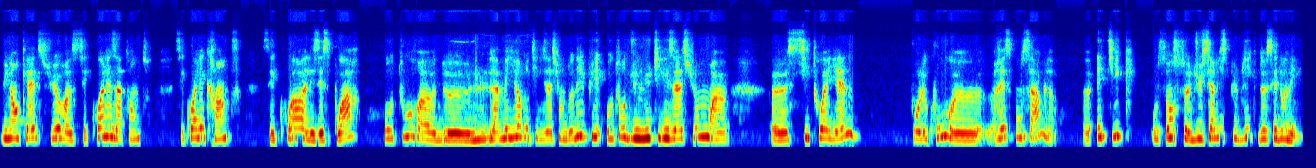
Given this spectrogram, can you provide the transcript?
une enquête sur euh, c'est quoi les attentes, c'est quoi les craintes, c'est quoi les espoirs autour de la meilleure utilisation de données et puis autour d'une utilisation citoyenne, pour le coup responsable, éthique au sens du service public de ces données.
